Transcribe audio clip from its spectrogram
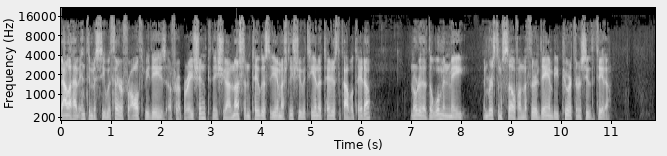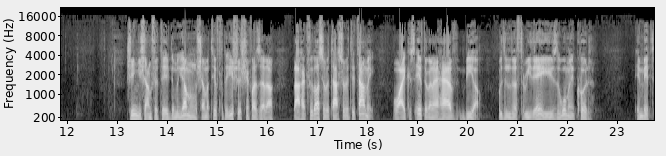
not allowed to have intimacy with her for all three days of preparation. In order that the woman may immerse himself on the third day and be pure to receive the Teda. Why? Because if they're going to have Bia within the three days, the woman could emit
